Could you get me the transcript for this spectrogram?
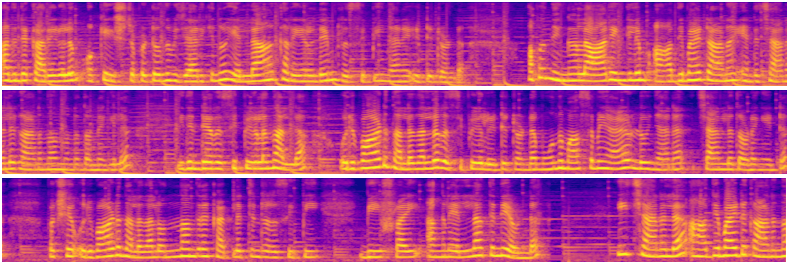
അതിന്റെ കറികളും ഒക്കെ ഇഷ്ടപ്പെട്ടു എന്ന് വിചാരിക്കുന്നു. എല്ലാ കറികളുടെയും റെസിപ്പി ഞാൻ ഇട്ടിട്ടുണ്ട്. അപ്പം നിങ്ങൾ ആരെങ്കിലും ആദ്യമായിട്ടാണ് എന്റെ ചാനൽ കാണുന്നതെന്നുണ്ടെന്നുണ്ടെങ്കിൽ ഇതിന്റെ റെസിപ്പികളെന്നല്ല ഒരുപാട് നല്ല നല്ല റെസിപ്പികൾ ഇട്ടിട്ടുണ്ട്. മൂന്ന് മാസമേ ആയുള്ളൂ ഞാൻ ചാനൽ തുടങ്ങിയിട്ട്. പക്ഷേ ഒരുപാട് നല്ല നല്ല ഒന്നാം തരം കട്ട്ലറ്റിന്റെ റെസിപ്പി ബീഫ് ഫ്രൈ അങ്ങനെ എല്ലാത്തിന്റെയും ഉണ്ട്. ഈ ചാനൽ ആദ്യമായിട്ട് കാണുന്ന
